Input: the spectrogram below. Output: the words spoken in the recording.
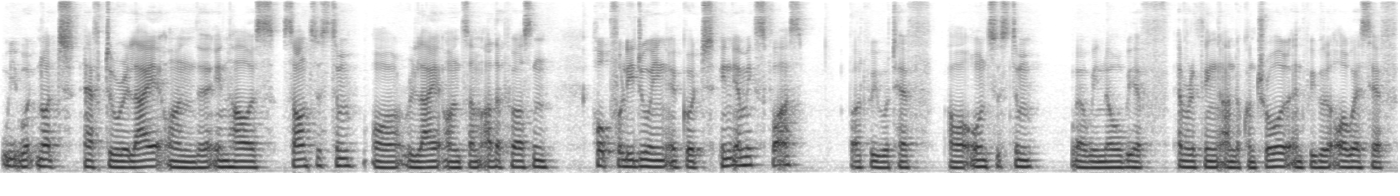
we would not have to rely on the in-house sound system or rely on some other person hopefully doing a good in-ear mix for us, but we would have our own system where we know we have everything under control and we will always have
